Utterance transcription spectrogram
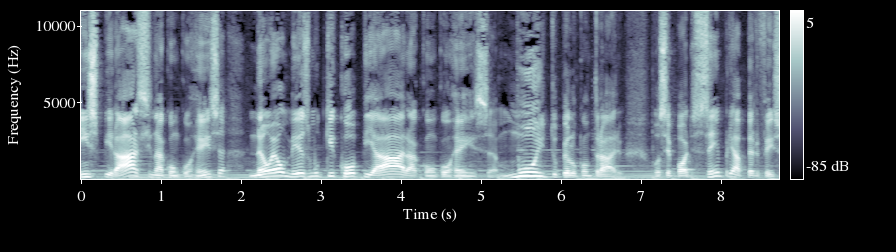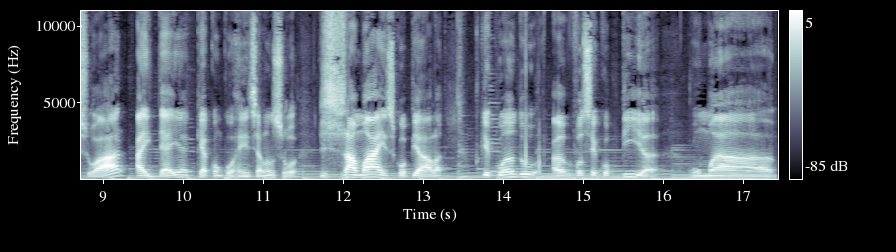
Inspirar-se na concorrência não é o mesmo que copiar a concorrência, muito pelo contrário. Você pode sempre aperfeiçoar a ideia que a concorrência lançou, jamais copiá-la, porque quando ah, você copia uma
